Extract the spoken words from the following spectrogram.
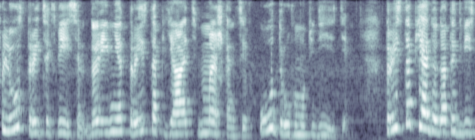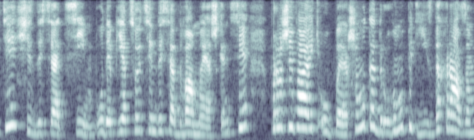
плюс 38 дорівнює 305 мешканців у другому під'їзді. 305 додати 267 буде 572 мешканці, проживають у першому та другому під'їздах разом.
